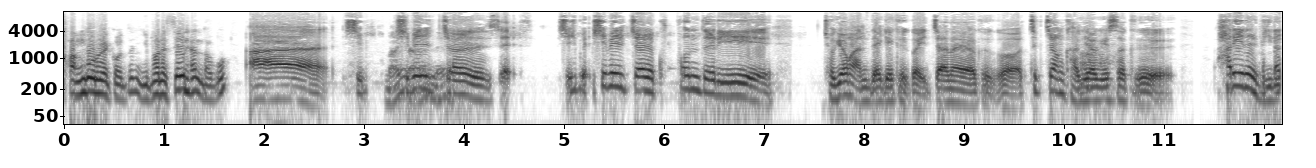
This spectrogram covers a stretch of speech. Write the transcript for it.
광고를 했거든. 이번에 세일한다고? 아, 10, 많이 11절, 세, 11, 절 쿠폰들이 적용 안 되게 그거 있잖아요. 그거 특정 가격에서 그 할인을 미리 아.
